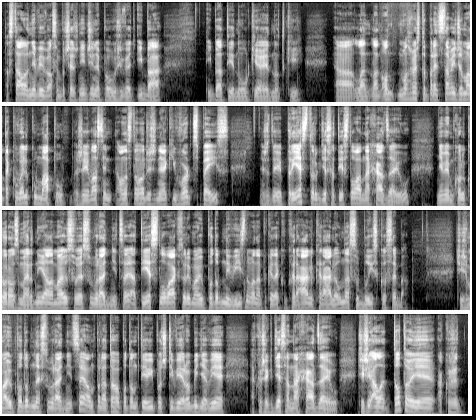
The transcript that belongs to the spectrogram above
a stále nevie vlastne počítať nič iné používať, iba, iba tie nulky a jednotky. Uh, len, len on, môžeme si to predstaviť, že má takú veľkú mapu, že je vlastne, on z toho hovorí, že nejaký word space, že to je priestor, kde sa tie slova nachádzajú, neviem koľko rozmerný, ale majú svoje súradnice a tie slova, ktoré majú podobný význam, napríklad ako kráľ, kráľovna, sú blízko seba. Čiže majú podobné súradnice a on podľa toho potom tie výpočty vie robiť a vie, akože kde sa nachádzajú. Čiže ale toto je akože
